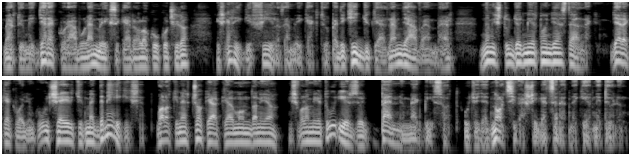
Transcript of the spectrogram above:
mert ő még gyerekkorából emlékszik erre a lakókocsira, és eléggé fél az emlékektől, pedig higgyük el, nem gyáva ember, nem is tudja, hogy miért mondja ezt el nekünk. Gyerekek vagyunk, úgy se értjük meg, de mégis hát valakinek csak el kell mondania, és valamiért úgy érzi, hogy bennünk megbízhat, úgyhogy egy nagy szívességet szeretnék érni tőlünk.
